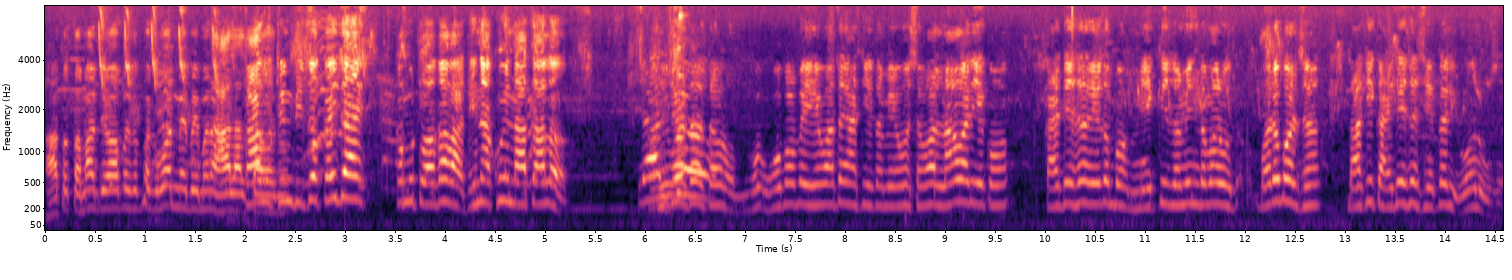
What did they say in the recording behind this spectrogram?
હા તો તમારે જવાબ પર ભગવાન ને ભાઈ મને હાલ હાલ કાલ ઉઠીને બીજો કઈ જાય કે હું ટોગા વાઢી નાખું ના ચાલે. એ વાત ગોપાલભાઈ એ વાત સાચી. તમે એવો સવાલ ના વાળીએ કહો. કાયદેસર એ તો મેકી જમીન તમારું બરોબર છે. બાકી કાયદેસર છેતર હોવાનું છે.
